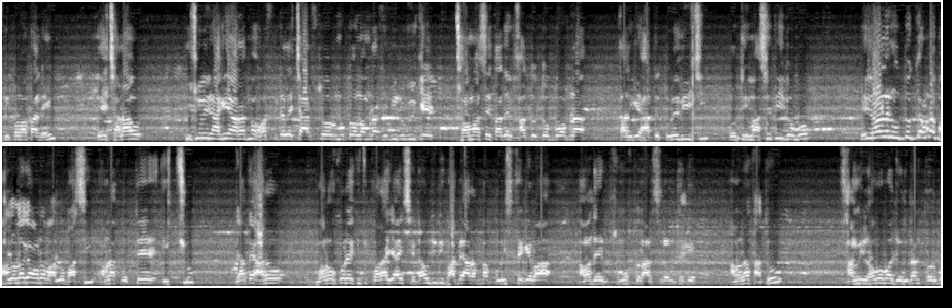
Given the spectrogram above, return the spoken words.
কৃপণতা নেই। এছাড়াও কিছুদিন আগে আরামবাগ হসপিটালে চারশোর মতন আমরা টিবি রুগীকে ছ মাসে তাদের খাদ্যদ্রব্য আমরা তাদেরকে হাতে তুলে দিয়েছি। প্রতি মাসেতেই দেবো। এই ধরনের উদ্যোগকে আমরা ভালো লাগে, আমরা ভালোবাসি, আমরা করতে ইচ্ছুক। যাতে আরও বড় করে কিছু করা যায়, সেটাও যদি ভাবে আরামবাগ পুলিশ থেকে বা আমাদের সমস্ত নার্সিংহোম থেকে, আমরা তাতেও সামিল হব বা যোগদান করব।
